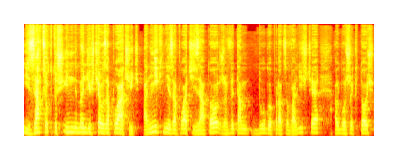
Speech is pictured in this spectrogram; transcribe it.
i za co ktoś inny będzie chciał zapłacić, a nikt nie zapłaci za to, że wy tam długo pracowaliście, albo że ktoś,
